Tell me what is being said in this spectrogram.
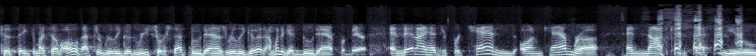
to think to myself, oh, that's a really good resource. That boudin is really good. I'm going to get boudin from there. And then I had to pretend on camera and not confess to you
